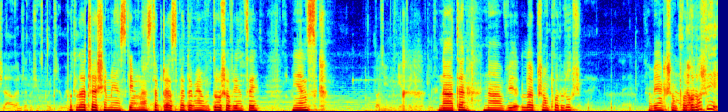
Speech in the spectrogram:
Myślałem, że to się skończyło. podleczę się mięskiem. Następny raz będę miał dużo więcej mięsk. Na ten, na lepszą podróż. Na większą podróż. ty!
